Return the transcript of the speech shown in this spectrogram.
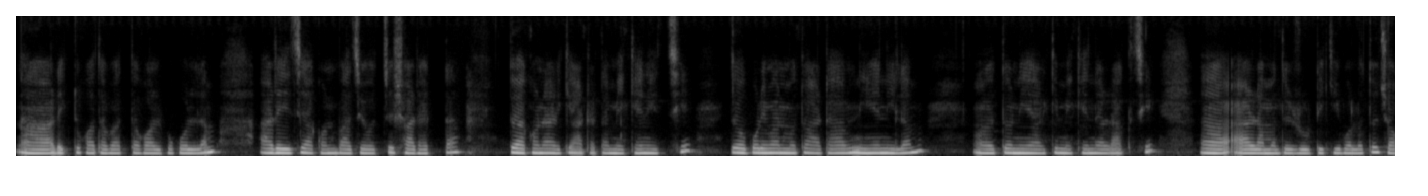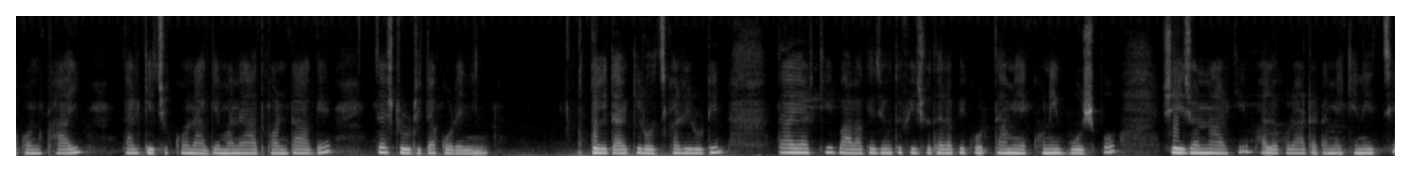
আর একটু কথাবার্তা, গল্প করলাম। আর এই যে এখন বাজে হচ্ছে সাড়ে আটটা, তো এখন আর কি আটাটা মেখে নিচ্ছি। তো পরিমাণ মতো আটা নিয়ে নিলাম। তো নিয়ে আর কি মেখে রাখছি। আর আমাদের রুটি কি বলো তো যখন খাই তার কিছুক্ষণ আগে মানে আধ ঘণ্টা আগে জাস্ট রুটিটা করে নিই। তো এটা আর কি রোজকারই রুটিন। তাই আর কি বাবাকে যেহেতু ফিজিওথেরাপি করতে আমি এক্ষুনি বসবো, সেই জন্য আর কি ভালো করে আটাটা মেখে নিচ্ছি।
